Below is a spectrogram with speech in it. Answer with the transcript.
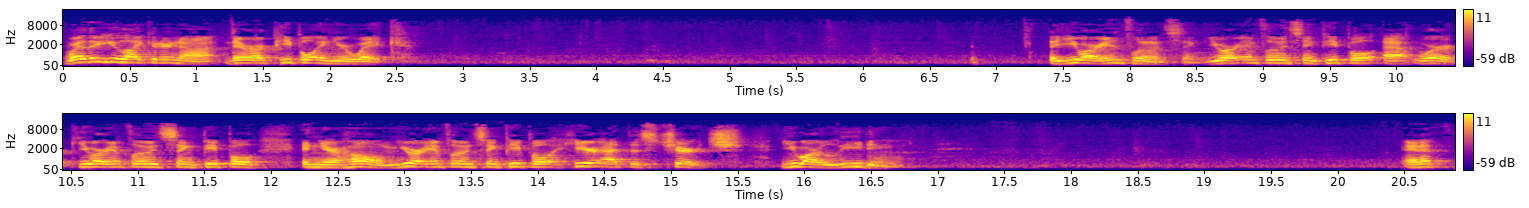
Whether you like it or not, there are people in your wake. That you are influencing. You are influencing people at work. You are influencing people in your home. You are influencing people here at this church. You are leading. And if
